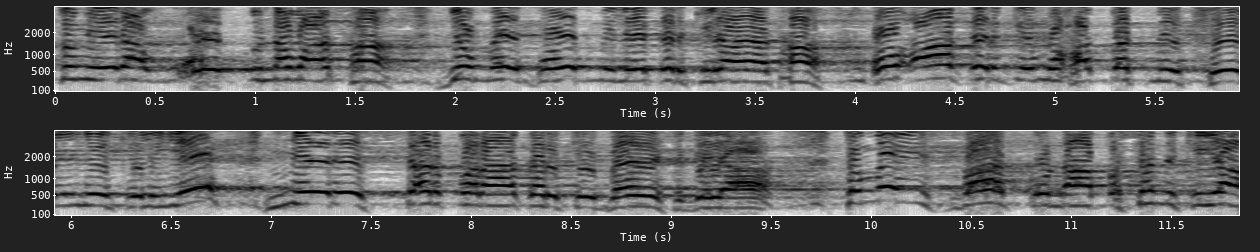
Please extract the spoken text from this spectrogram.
تو میرا وہ نواسا جو میں گود میں لے کر کے آیا تھا، وہ آ کر کے محبت میں کھیلنے کے لیے میرے سر پر آ کر کے بیٹھ گیا۔ تو میں اس بات کو ناپسند کیا۔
